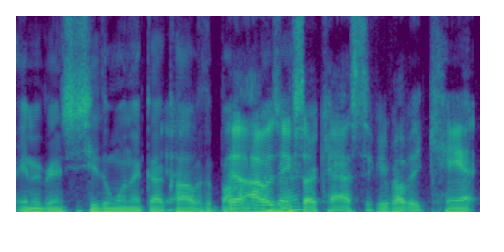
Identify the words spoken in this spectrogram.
immigrants. You see the one that got caught with a bomb. Yeah, I was being sarcastic. We probably can't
